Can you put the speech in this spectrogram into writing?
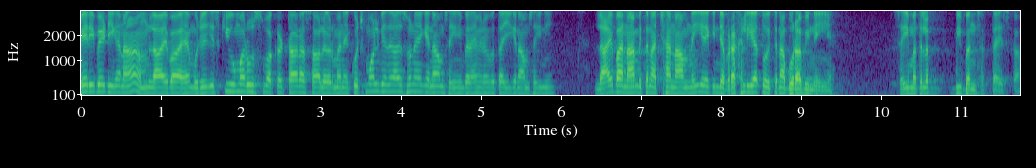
میری بیٹی کا نام لائبہ ہے مجھے اس کی عمر اس وقت اٹھارہ سال ہے اور میں نے کچھ مولوی حضرات سنا ہے کہ نام صحیح نہیں براہ میں نے بتائیے کہ نام صحیح نہیں لائبہ نام اتنا اچھا نام نہیں ہے لیکن جب رکھ لیا تو اتنا برا بھی نہیں ہے صحیح مطلب بھی بن سکتا ہے اس کا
